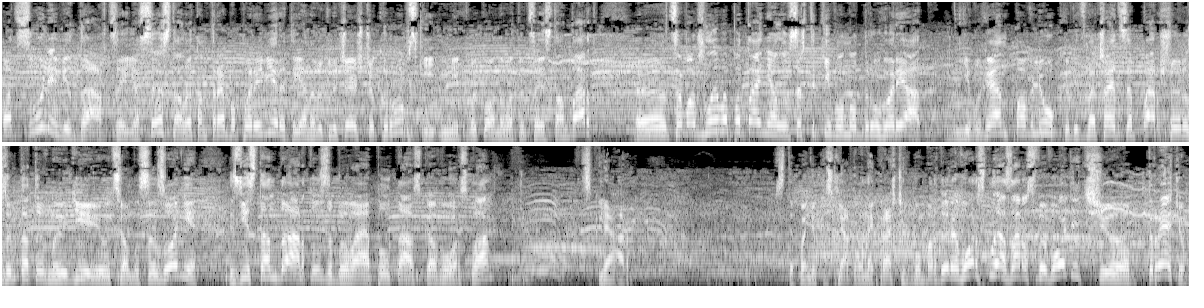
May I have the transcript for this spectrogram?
Бацулі віддав цей асист, але там треба перевірити. Я не виключаю, що Крупський міг виконувати цей стандарт. Е, Це важливе питання, але все ж таки воно другорядне. Євген Павлюк відзначається першою результативною дією у цьому сезоні. Зі стандарту забиває полтавська Ворскла. Скляр. Степанюк і Скляр найкращих бомбардири Ворскли, а зараз виводять е, третього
